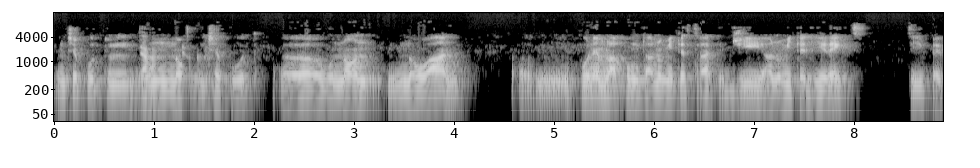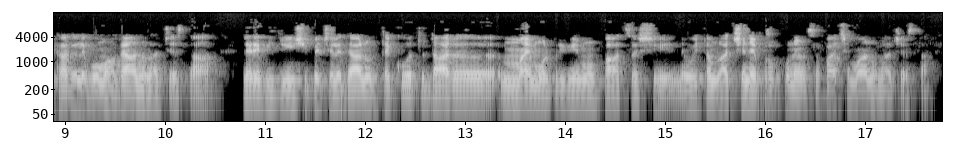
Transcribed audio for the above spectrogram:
începutul, da. un nou început, uh, un nou, nou an, uh, punem la punct anumite strategii, anumite direcții pe care le vom avea anul acesta, le revizuim și pe cele de anul trecut, dar uh, mai mult privim în față și ne uităm la ce ne propunem să facem anul acesta.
